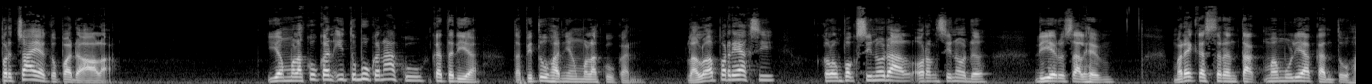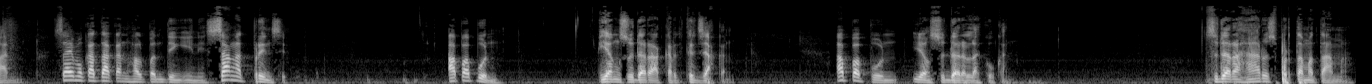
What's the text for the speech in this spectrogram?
percaya kepada Allah. Yang melakukan itu bukan aku, kata dia, tapi Tuhan yang melakukan. Lalu apa reaksi? kelompok sinodal, orang sinode di Yerusalem. Mereka serentak memuliakan Tuhan. Saya mau katakan hal penting ini, sangat prinsip. Apa pun yang saudara kerjakan, apa pun yang saudara lakukan, saudara harus pertama-tama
